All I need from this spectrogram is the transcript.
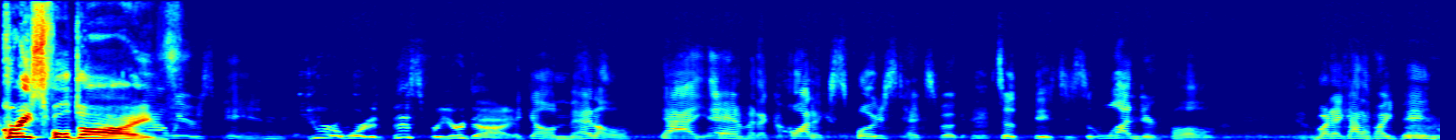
Graceful dive. Now where's Pin? You were awarded this for your dive. A gold medal. I am an aquatic sports textbook, so this is wonderful. But I gotta find Pin.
